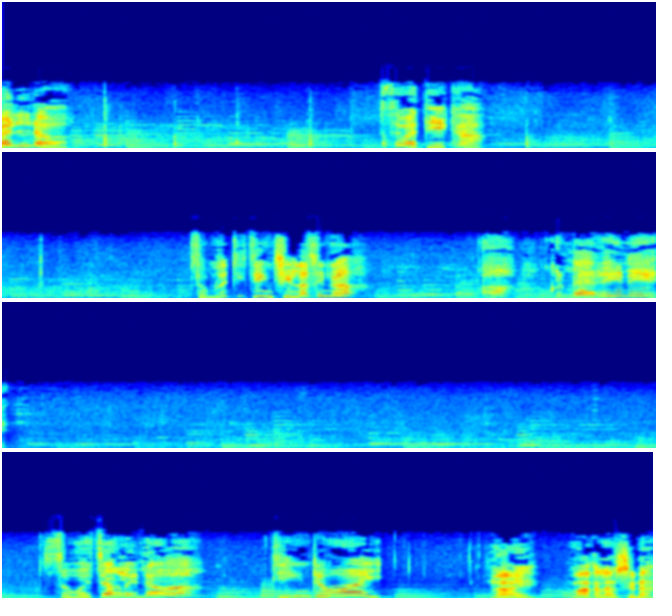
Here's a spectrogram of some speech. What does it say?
งั้นเหรอ สวัสดีค่ะ สมแล้วจริงๆ ชินแล้วสินะ อ๋อ คุณแมรี่นี่ สวยจังเลยเนาะ จริงด้วย ไง มากันแล้วสินะ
